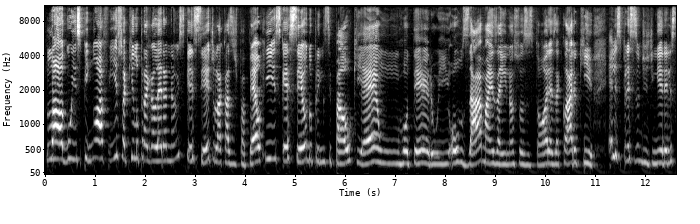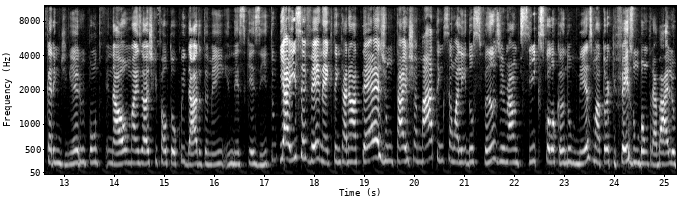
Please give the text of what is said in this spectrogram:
logo spin-off, isso, aquilo pra galera não esquecer de La Casa de Papel e esqueceu do principal, que é um roteiro e ousar mais aí nas suas histórias. É claro que eles precisam de dinheiro, eles querem dinheiro e ponto final, mas eu acho que faltou cuidado também nesse quesito. E aí você vê, né, que tentaram até juntar e chamar a atenção ali dos fãs de Round Six, colocando o mesmo ator que fez um bom trabalho,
